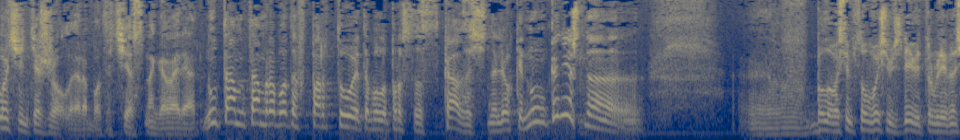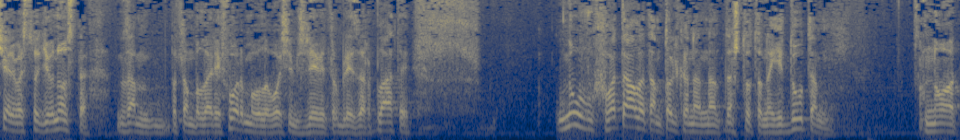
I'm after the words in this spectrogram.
очень тяжелая работа, честно говоря. Ну, там, там работа в порту, это было просто сказочно легкое. Ну, конечно, э, было 889 рублей. Вначале 890, ну, там потом была реформа, было 89 рублей зарплаты. Ну, хватало там только на, на, на что-то, на еду там. Но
